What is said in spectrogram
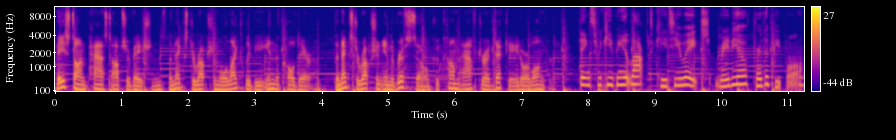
Based on past observations, the next eruption will likely be in the caldera. The next eruption in the rift zone could come after a decade or longer. Thanks for keeping it locked, KTUH, radio for the people.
